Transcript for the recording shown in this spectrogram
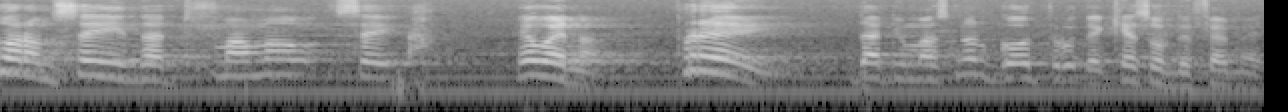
What I'm saying. That Mama say, hey, Wena, pray that you must not go through the case of the family.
